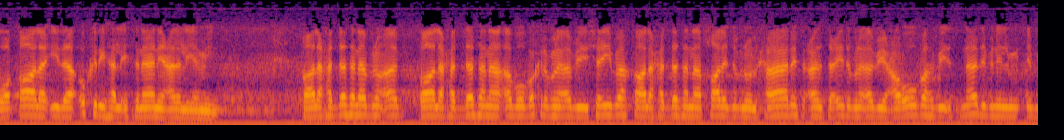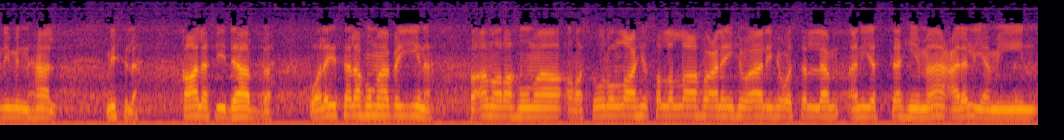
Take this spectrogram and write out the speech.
وقال إذا أكره الاثنان على اليمين. قال حدثنا ابن أب قال حدثنا أبو بكر بن أبي شيبة قال حدثنا خالد بن الحارث عن سعيد بن أبي عروبة بإسناد ابن, ابن منهال مثله. قال في دابة وليس لهما بينة فأمرهما رسول الله صلى الله عليه وآله وسلم أن يستهما على اليمين.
